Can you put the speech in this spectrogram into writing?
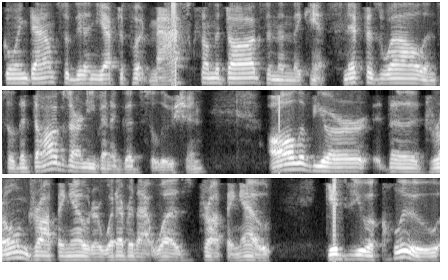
going down, so then you have to put masks on the dogs, and then they can't sniff as well, and so the dogs aren't even a good solution. All of your the drone dropping out or whatever that was dropping out gives you a clue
